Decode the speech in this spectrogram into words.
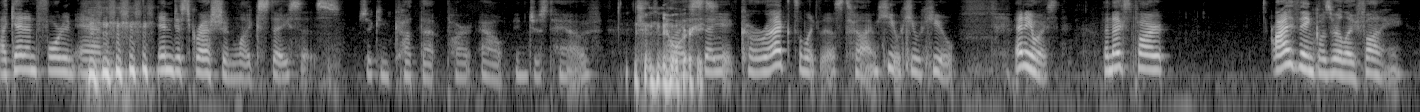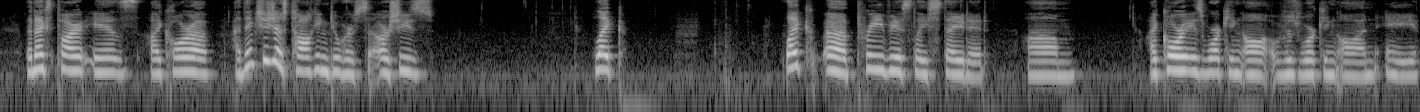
I can't afford an an indiscretion like stasis. So you can cut that part out and just have no I worries. say it correctly this time. Hew, hew, hew. Anyways, the next part I think was really funny. The next part is Ikora. I think she's just talking to herself, or she's like, like uh, previously stated. Um, Ikora is working on was working on a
